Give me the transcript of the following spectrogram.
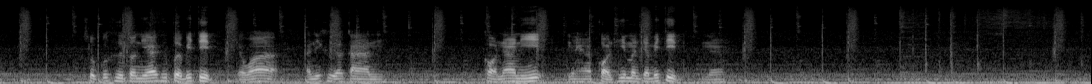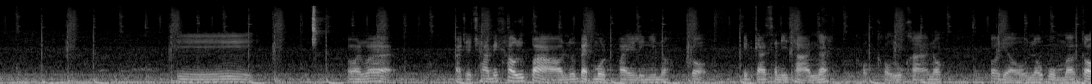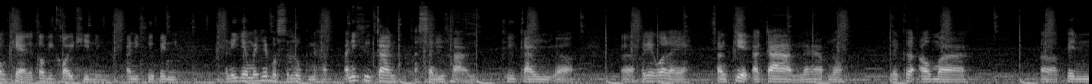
สรุปก็คือตัวนี้คือเปิดไม่ติด แต่ว่าอันนี้คืออาการก่อนหน้านี้นะครับ ก่อนที่มันจะไม่ติดนะอืมประมาณว่าอาจจะชาร์จไม่เข้าหรือเปล่า หรือแบตหมดไปอะไรอย่างนี้เนาะ ก็เป็นการสันนิษฐานนะของของลูกค้าเนาะ ก็เดี๋ยวเราผมมากรองแกะแล้วก็วิเคราะห์อีกทีหนึ่ง อันนี้คือเป็น อันนี้ยังไม่ใช่บทสรุปนะครับ อันนี้คือการสันนิษฐานคือการเเเขาเรียกว่าอะไรสังเกตอาการนะครับเนาะแล้วก็เอามาเเป็น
